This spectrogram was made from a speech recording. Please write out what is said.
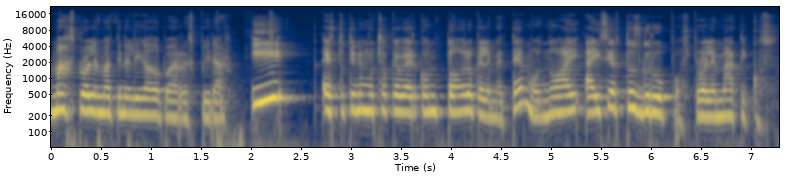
más problema tiene el hígado para respirar. Y esto tiene mucho que ver con todo lo que le metemos, ¿no? Hay, hay ciertos grupos problemáticos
